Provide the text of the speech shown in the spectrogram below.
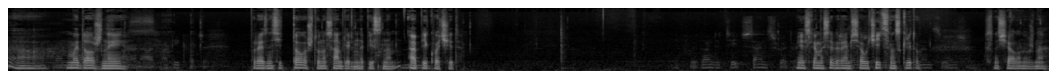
а, мы должны произносить то, что на самом деле написано апи квачит. Если мы собираемся учить санскриту, сначала нужно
